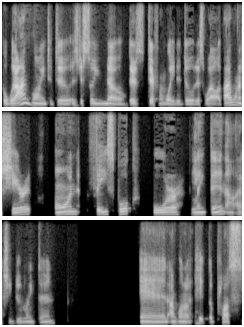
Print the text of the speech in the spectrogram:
But what I'm going to do is just so you know, there's a different way to do it as well. If I want to share it on Facebook or LinkedIn, I'll actually do LinkedIn. And I'm going to hit the plus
